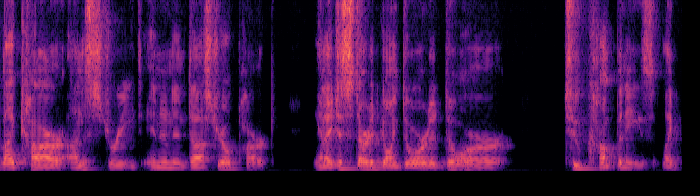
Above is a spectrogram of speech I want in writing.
my car on the street in an industrial park and I just started going door to door to companies, like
